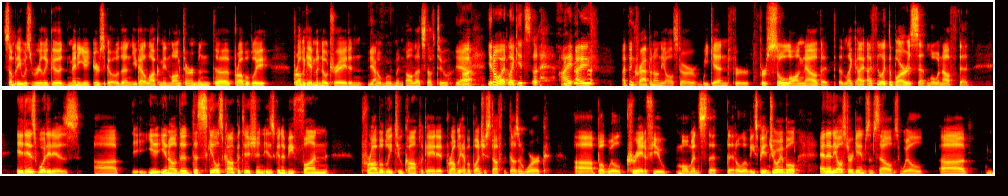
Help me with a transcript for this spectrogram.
somebody was really good many years ago, then you got to lock them in long term, and uh, probably probably gave them a no trade and yeah. no movement, and all that stuff too. Yeah, uh, you know what? Like it's uh, I I've I've been crapping on the All Star weekend for for so long now that like I, I feel like the bar is set low enough that it is what it is. Uh, you, you know the the skills competition is going to be fun probably too complicated, probably have a bunch of stuff that doesn't work, uh, but will create a few moments that that'll at least be enjoyable. And then the All Star games themselves will uh,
